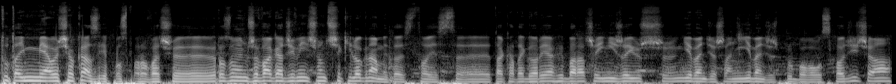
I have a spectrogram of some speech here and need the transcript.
Tutaj miałeś okazję posporować. E, Rozumiem, że waga 93 kg to jest, to jest e, ta kategoria. Chyba raczej niżej już nie będziesz ani nie będziesz próbował schodzić, a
